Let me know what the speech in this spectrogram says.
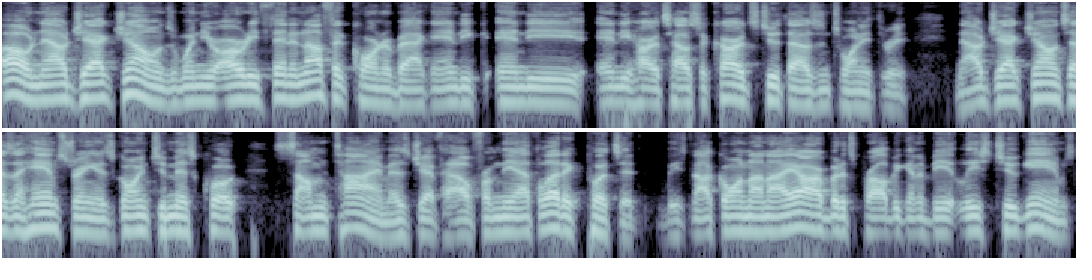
Oh, now Jack Jones when you're already thin enough at cornerback. Andy Andy Andy Hart's House of Cards 2023. Now Jack Jones has a hamstring and is going to miss, quote, some time, as Jeff Howe from The Athletic puts it. He's not going on IR, but it's probably going to be at least two games.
